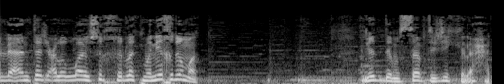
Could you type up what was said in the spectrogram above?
لأن تجعل الله يسخر لك من يخدمك. قدم السبت يجيك الأحد.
